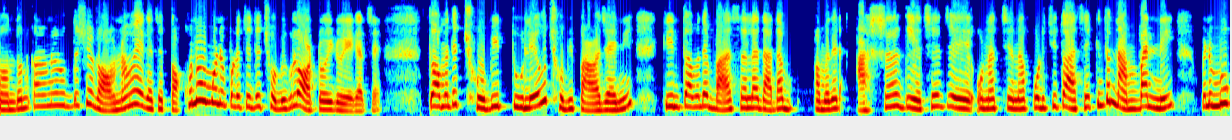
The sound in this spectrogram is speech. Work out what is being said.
নন্দনকাননের উদ্দেশ্যে রওনা হয়ে গেছে তখনও মনে পড়েছে যে ছবিগুলো অটোই রয়ে গেছে। তো আমাদের ছবি তুলেও ছবি পাওয়া যায়নি। কিন্তু আমাদের বাসওয়ালা দাদা আমাদের আশ্বাস দিয়েছে যে ওনার চেনা পরিচিত আছে, কিন্তু নাম্বার নেই মানে মুখ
